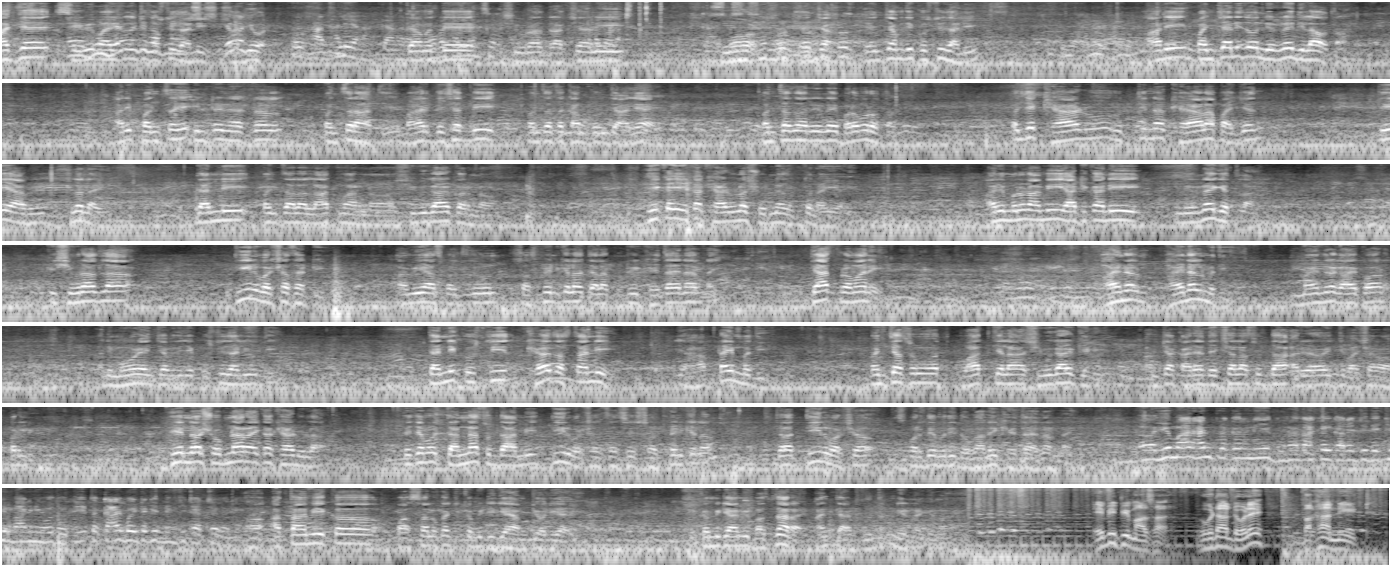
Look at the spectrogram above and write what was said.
आज जे झाली गादीवर तो खा- खाली आहे ना कॅमेरा त्यामध्ये शिवराज द्राक्षे आणि मोहोळ यांच्या यांच्यामध्ये कुस्ती झाली. आणि पंचांनी जो निर्णय दिला होता. आणि पंच हे इंटरनॅशनल पंच राहते. बाहेर देशात बी पंचाचं काम करून ते आले आहे पंचाचा निर्णय बरोबर होता. पण जे खेळाडू वृत्तीनं खेळायला पाहिजे ते यावेळी दिसलं नाही. त्यांनी पंचाला लात मारणं शिविगाळ करणं हे काही एका खेळाडूला शोधण्यात नाही आहे. आणि म्हणून आम्ही या ठिकाणी निर्णय घेतला की शिवराजला तीन वर्षासाठी आम्ही या स्पर्धेतून सस्पेंड केलं त्याला कुठेही खेळता येणार नाही. त्याचप्रमाणे फायनल फायनलमध्ये महेंद्र गायकवाड आणि मोहोळ यांच्यामध्ये जी कुस्ती झाली होती त्यांनी कुस्ती खेळत असताना या हाफ टाईममध्ये पंचासोबत वाद केला शिवीगाळ केली. आमच्या कार्याध्यक्षाला सुद्धा हरिरावांची भाषा वापरली. हे न शोभणार आहे का खेळाडूला? त्याच्यामुळे त्यांना सुद्धा आम्ही तीन वर्षाचं सस्पेंड केलं. त्याला तीन वर्ष स्पर्धेमध्ये दोघांनाही खेळता येणार नाही. हे मारहाण प्रकरणी गुन्हा दाखल करायची देखील मागणी होत होती. तर काय बैठकीत नेमकी चर्चा झाली? आता आम्ही एक पाच सहा लोकांची कमिटी जी आहे आमचीवाली आहे. कमिटी आम्ही बसणार आहे आणि त्यानंतर निर्णय घेणार आहे. एबीपी माझा. उघडा डोळे बघा नीट.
